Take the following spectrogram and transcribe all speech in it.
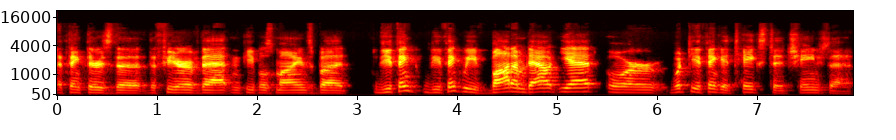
I think there's the the fear of that in people's minds. But do you think do you think we've bottomed out yet, or what do you think it takes to change that?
